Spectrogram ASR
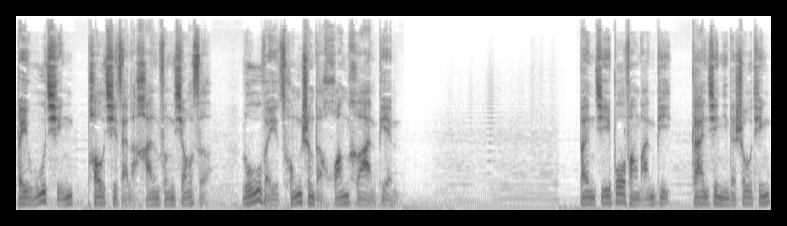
被无情抛弃在了寒风萧瑟、芦苇丛生的黄河岸边。本集播放完毕，感谢您的收听，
